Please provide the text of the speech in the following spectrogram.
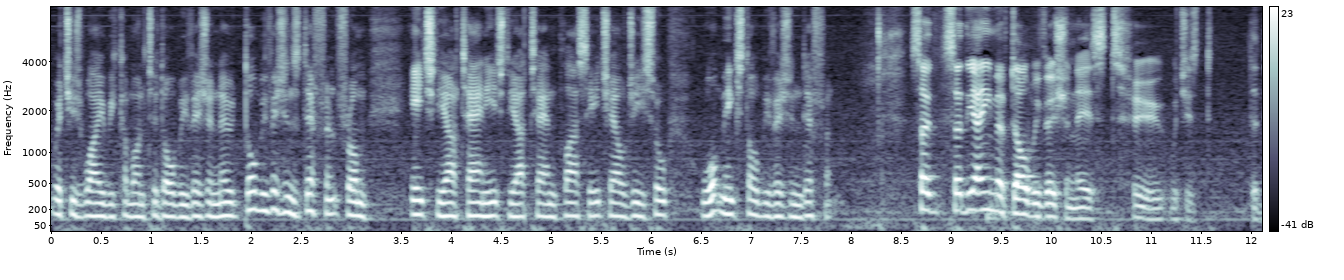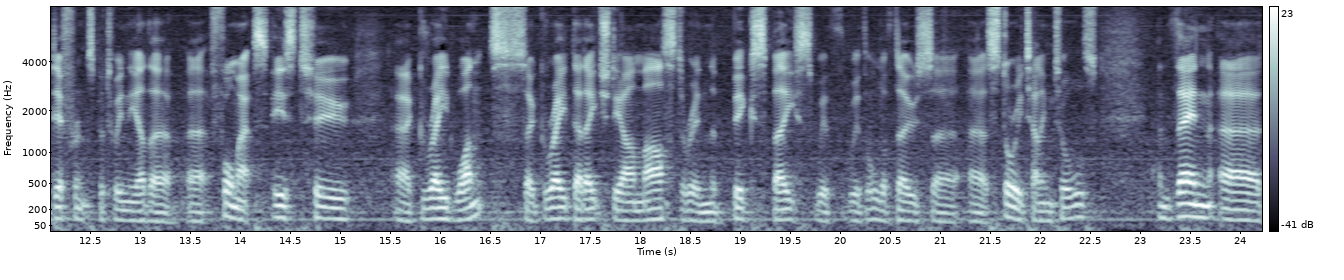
which is why we come on to Dolby Vision. Now, Dolby Vision is different from HDR10, HDR10 Plus, HLG. So, what makes Dolby Vision different? So, so the aim of Dolby Vision is to, which is the difference between the other uh, formats, is to uh, grade once. So grade that HDR master in the big space with with all of those uh, uh storytelling tools, and then uh,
